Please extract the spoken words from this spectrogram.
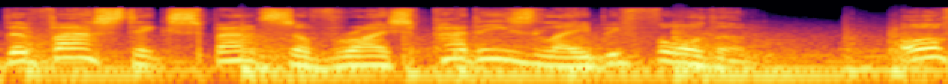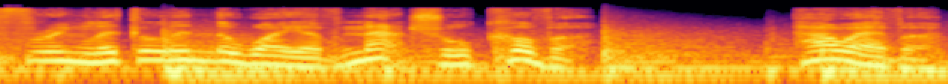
The vast expanse of rice paddies lay before them, offering little in the way of natural cover. However,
